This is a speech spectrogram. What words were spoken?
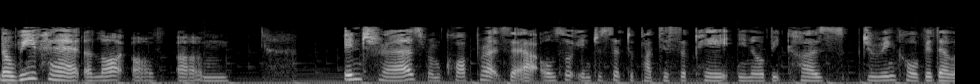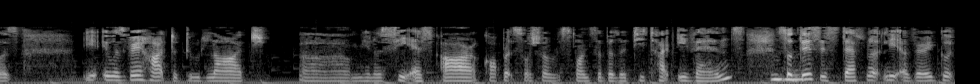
Now we've had a lot of um, interest from corporates that are also interested to participate. You know, because during COVID there was it was very hard to do large um, you know, CSR, corporate social responsibility type events. Mm-hmm. So this is definitely a very good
